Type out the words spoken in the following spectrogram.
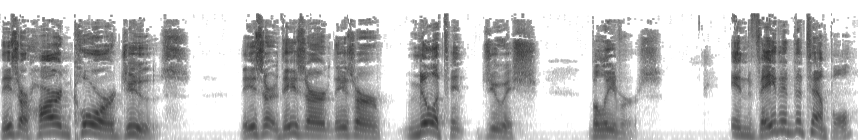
these are hardcore Jews. These are, these are, these are militant Jewish believers. Invaded the temple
